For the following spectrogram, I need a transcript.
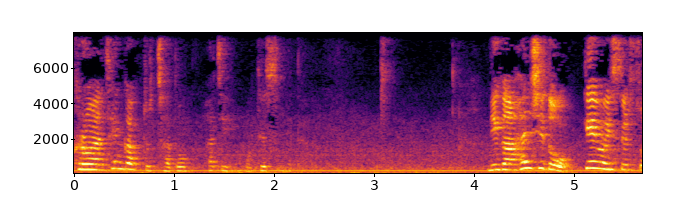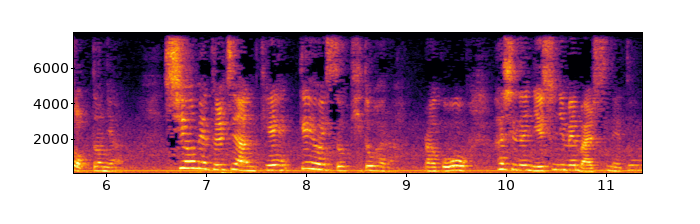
그러한 생각조차도 하지 못했습니다. 네가 한시도 깨어 있을 수 없더냐 시험에 들지 않게 깨어 있어 기도하라 라고 하시는 예수님의 말씀에도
